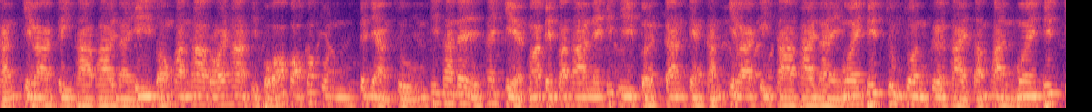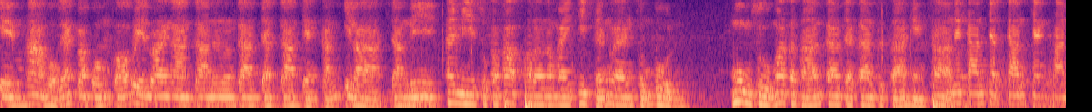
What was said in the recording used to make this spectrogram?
ข่งขันกีฬากรีฑาภายในปี 2556ขอขอบพระคุณเป็นอย่างสูงที่ท่านได้ให้เกียรติมาเป็นประธานในพิธีเปิดการแข่งขันกีฬากรีฑาภายใน มวยพิษชุมชนเครือข่ายสัมพันธ์ มวยพิษเกม 56 และกระผมขอเรียนรายงานการดำเนินการจัดการแข่งขันกีฬา ดังนี้ให้มีสุขภาพพรรณนามัยที่แข็งแรงสมบูรณ์มุ่งสู่มาตรฐานการจัดการศึกษาแห่งชาติในการจัดการแข่งขัน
